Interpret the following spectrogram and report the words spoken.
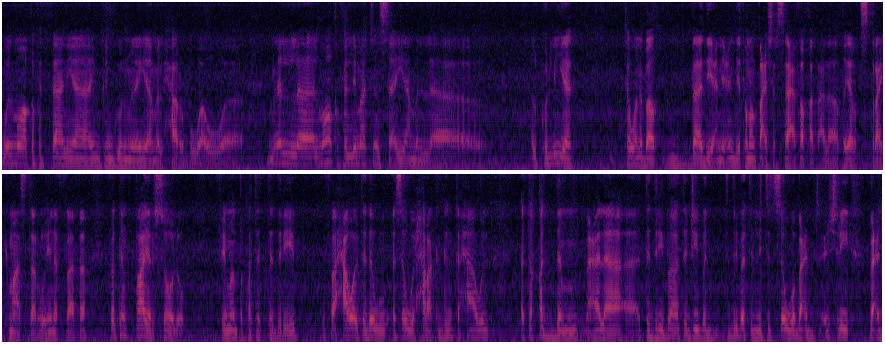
والمواقف الثانية يمكن نقول من أيام الحرب أو من ال- المواقف اللي ما تنسى أيام ال- الكلية. تونا با- بادي يعني عندي 18 ساعة فقط على طيارة سترايك ماستر وهي نفاثة فكنت طاير سولو في منطقة التدريب فحاولت أدو أسوي حركة. كنت أحاول أتقدم على التدريبات أجيب التدريبات اللي تتسوى بعد 20 بعد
